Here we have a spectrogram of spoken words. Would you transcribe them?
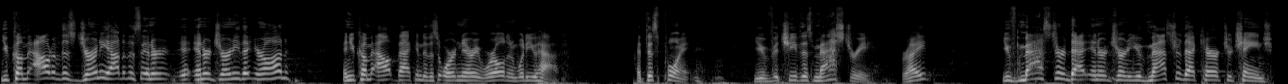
You come out of this journey, out of this inner, inner journey that you're on, and you come out back into this ordinary world, and what do you have? At this point, you've achieved this mastery, right? You've mastered that inner journey. You've mastered that character change.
